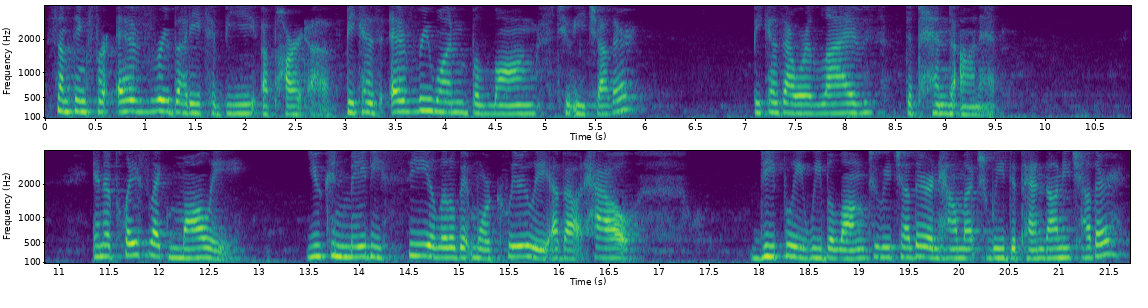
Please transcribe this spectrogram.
something for everybody to be a part of because everyone belongs to each other because our lives depend on it. In a place like Mali, you can maybe see a little bit more clearly about how deeply we belong to each other and how much we depend on each other.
